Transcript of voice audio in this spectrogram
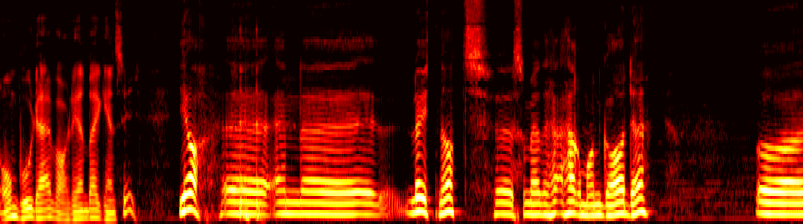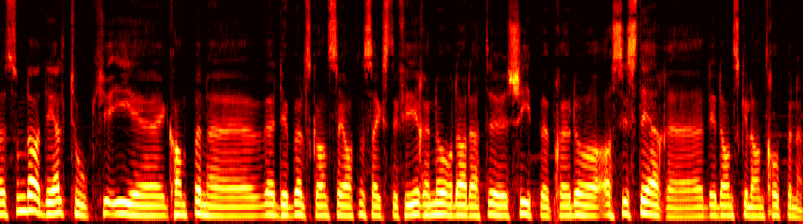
Og om bord der var det en bergenser. Ja, eh, en eh, løytnant eh, som het Herman Gade. Og som da deltok i eh, kampene ved Dybbølskanse i 1864, når da dette skipet prøvde å assistere de danske landtroppene.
